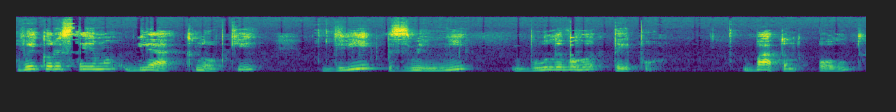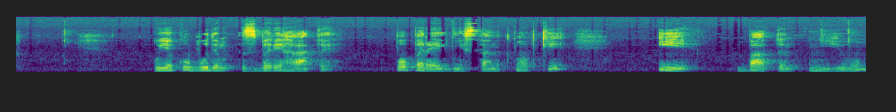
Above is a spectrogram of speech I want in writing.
Використаємо для кнопки дві змінні булевого типу. Button Old, у яку будемо зберігати попередній стан кнопки, і Button New,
